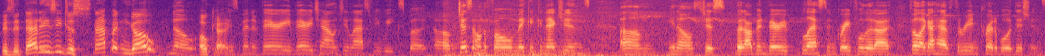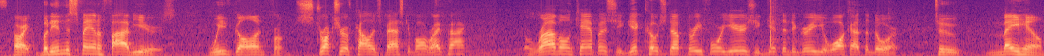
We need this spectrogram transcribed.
Is it that easy? Just snap it and go? No. Okay. It's been a very, very challenging last few weeks, but um, just on the phone, making connections. Um, you know, it's just. But I've been very blessed and grateful that I feel like I have three incredible additions. All right, but in the span of five years, we've gone from structure of college basketball, right, Pack? Arrive on campus, you get coached up three, four years, you get the degree, you walk out the door, to mayhem.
